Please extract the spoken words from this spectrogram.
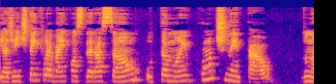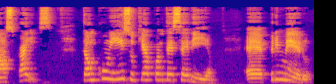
e a gente tem que levar em consideração o tamanho continental do nosso país. Então, com isso, o que aconteceria? É, primeiro,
